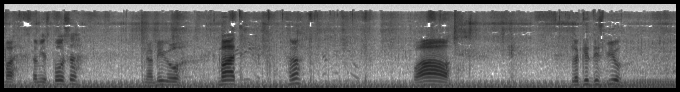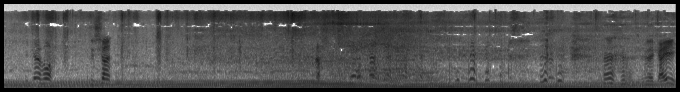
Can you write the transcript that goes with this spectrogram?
Está mi esposa, mi amigo Matt. Huh? Wow. Look at this view. Be careful, Tushan. me caí,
